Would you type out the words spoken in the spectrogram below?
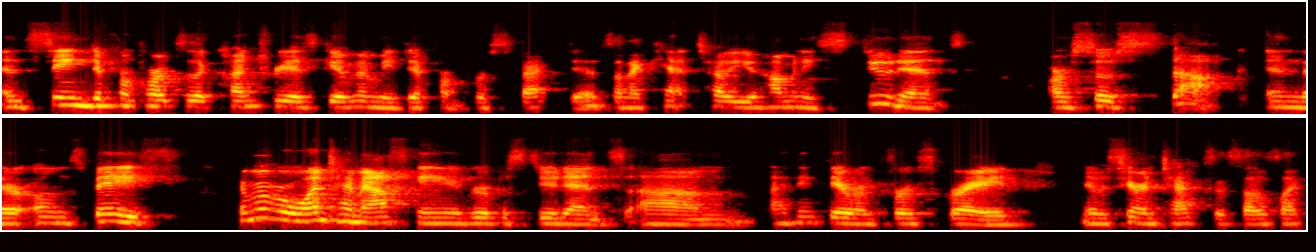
And seeing different parts of the country has given me different perspectives. And I can't tell you how many students are so stuck in their own space. I remember one time asking a group of students, um, I think they were in first grade, and it was here in Texas. I was like,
